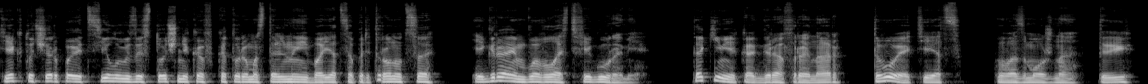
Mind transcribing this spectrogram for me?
те, кто черпает силу из источников, которым остальные боятся притронуться, играем во власть фигурами. Такими, как граф Ренар, твой отец, возможно, ты.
